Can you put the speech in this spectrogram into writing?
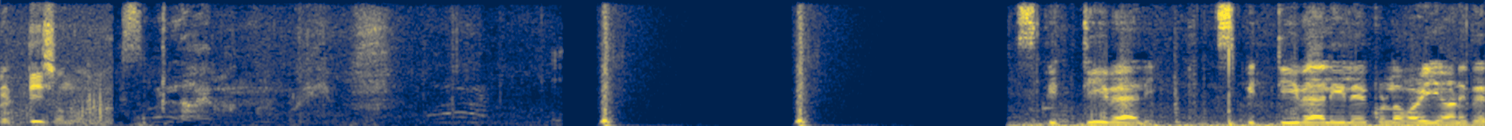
ബ്രിട്ടീഷ് ഒന്നും. സ്പിറ്റി വാലി സ്പിറ്റി വാലിയിലേക്കുള്ള വഴിയാണിത്.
